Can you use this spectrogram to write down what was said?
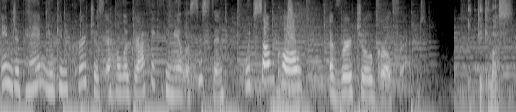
In Japan, you can purchase a holographic female assistant, which some call a virtual girlfriend. 行ってきます。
